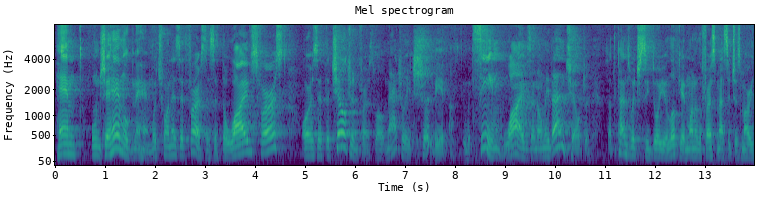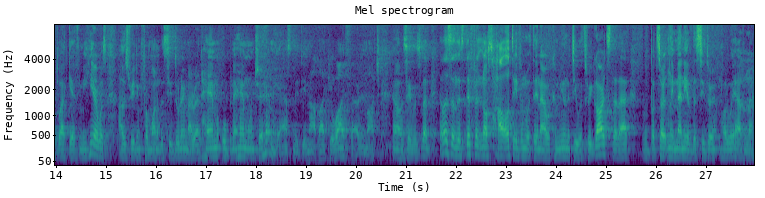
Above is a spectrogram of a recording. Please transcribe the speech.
Hem unshehem ubnehem. Which one is it first? Is it the wives first? Or is it the children first? Well, naturally, it should be, it would seem, wives and only then children. So it depends which Sidur you look in. One of the first messages Mari Dweck gave me here was I was reading from one of the Sidurim. I read Hem Ubnehem Unchehem. He asked me, Do you not like your wife very much? And I was, was but listen, there's different noshaot even within our community with regards to that, but certainly many of the Sidurim. What do we have in there?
